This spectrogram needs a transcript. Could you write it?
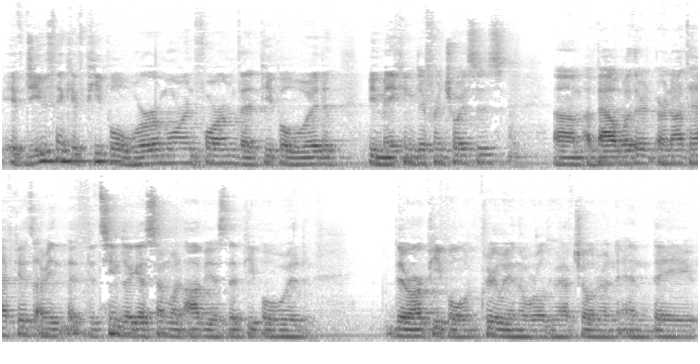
if do you think if people were more informed that people would be making different choices um, about whether or not to have kids? I mean, it, it seems I guess somewhat obvious that people would. There are people clearly in the world who have children and they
